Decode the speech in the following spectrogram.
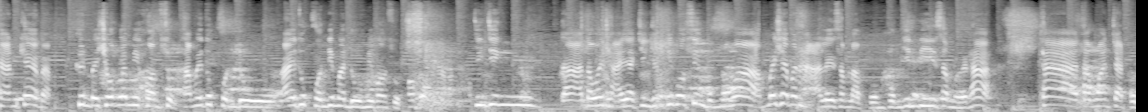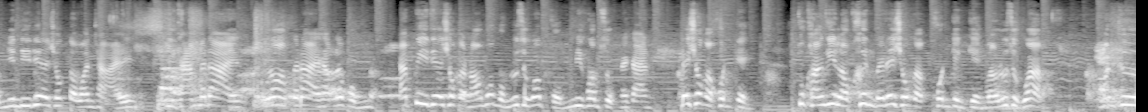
การแค่แบบขึ้นไปชกแล้วมีความสุขทำให้ทุกคนดูให้ทุกคนที่มาดูมีความสุขก็พอครับจริงๆตะวันฉายอยากจริงแชมป์ที่บ็อกซิ่งผมมองว่าไม่ใช่ปัญหาเลยสำหรับผมผมยินดีเสมอถ้า ถ้าทางวันจัดผมยินดีที่จะชกตะวันฉายกี่ครั้งก็ได้รอบก็ได้ครับ แล้วผมแฮปปี้ที่จะชกกับน้องเพราะผมรู้สึกว่าผมมีความสุขในการได้ชกกับคนเก่ง ทุกครั้งที่เราขึ้นไปได้ชกกับคนเก่งๆ เรารู้สึกว่า มันคือ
